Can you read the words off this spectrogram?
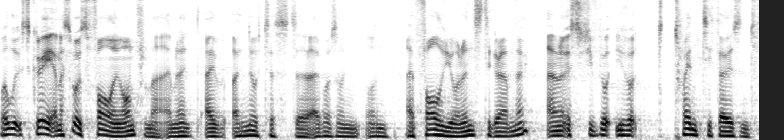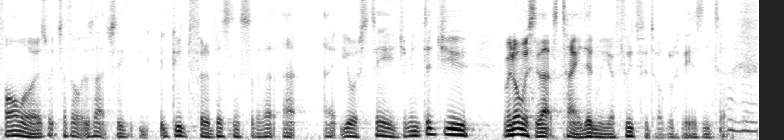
Well, it looks great, and I suppose following on from that, I mean, I, I, I noticed uh, I was on, on I follow you on Instagram now, and noticed you've got you've got twenty thousand followers, which I thought was actually good for a business sort of at, at, at, your stage. I mean, did you? I mean, obviously that's tied in with your food photography, isn't it? Mm-hmm.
